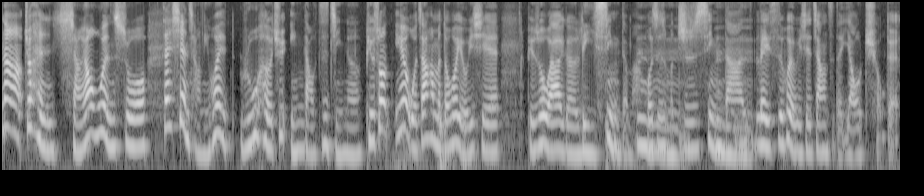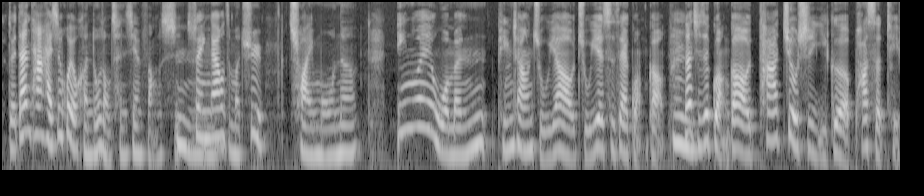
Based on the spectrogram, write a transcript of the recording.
那就很想要问说，在现场你会如何去引导自己呢？比如说，因为我知道他们都会有一些，比如说我要一个理性的嘛，或者什么知性的，啊，类似会有一些这样子的要求。对对，但他还是会有很多种呈现方式，所以应该要怎么去揣摩呢？因为我们平常主要主业是在广告，嗯、那其实广告它就是一个 positive，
